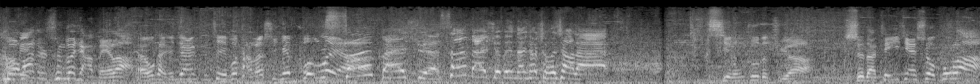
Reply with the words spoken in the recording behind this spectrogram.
可怕的是春哥甲没了。哎，我感觉 DX 这一波打完瞬间崩了呀！三百血，三百血被南墙撑下来，七龙珠的局啊！是的，这一箭射空了。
